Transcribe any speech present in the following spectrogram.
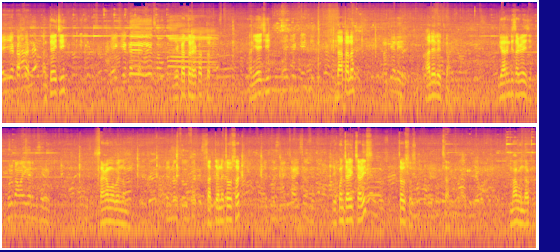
आणि त्याची? याची एकाहत्तर. एकाहत्तर आणि यायची दाताला? दाती आले आलेले आहेत का? गॅरंटी सगळ्याची? फुल कामाची गॅरंटी सगळी. सांगा मोबाईल नंबर सत्त्याण्णव चौसष्ट. एकोणचाळीस चाळीस चौसष्ट. एकोणचाळीस चाळीस चौसष्ट. चाल मागून दाखव.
